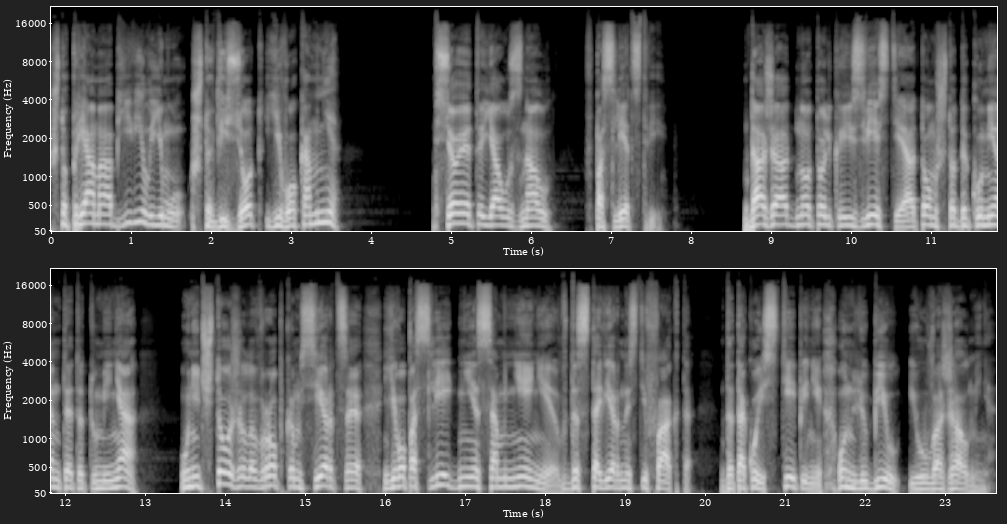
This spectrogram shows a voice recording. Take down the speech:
что прямо объявила ему, что везет его ко мне. Все это я узнал впоследствии. Даже одно только известие о том, что документ этот у меня, уничтожило в робком сердце его последние сомнения в достоверности факта. До такой степени он любил и уважал меня.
